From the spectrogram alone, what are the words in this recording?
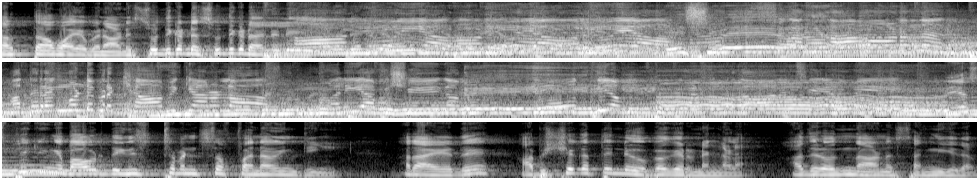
കർത്താവായവനാണ്. ശ്രുതികട്ടെ യേശു അധരം കൊണ്ട് പ്രഖ്യാപിക്കാനുള്ള വലിയ അഭിഷേകം speaking about the instruments of anointing അതായത് അഭിഷേകത്തിന്റെ ഉപകരണങ്ങൾ. അതിലൊന്നാണ് സംഗീതം.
